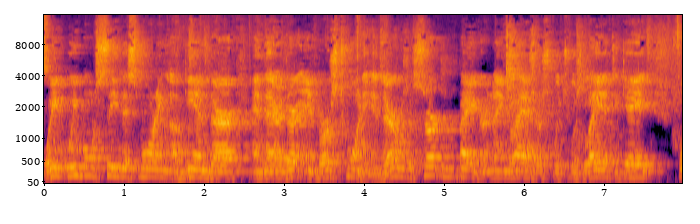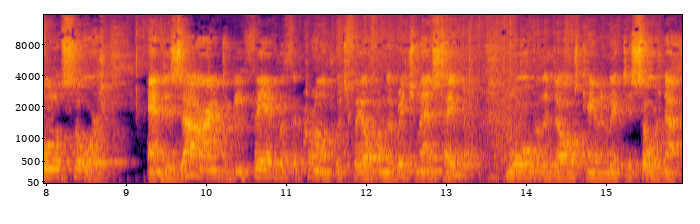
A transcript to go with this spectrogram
we, we want to see this morning again there, and there, there in verse 20. And there was a certain beggar named Lazarus, which was laid at the gate, full of sores, and desiring to be fed with the crumbs which fell from the rich man's table. Moreover, the dogs came and licked his sores. Now,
